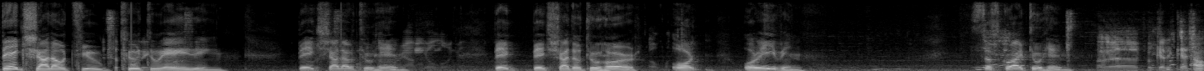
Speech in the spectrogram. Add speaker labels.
Speaker 1: big shout out to
Speaker 2: Supporting
Speaker 1: ToTo Everything. Big shout out to him. Big big shout out to her. Or or even subscribe to him.
Speaker 2: Uh.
